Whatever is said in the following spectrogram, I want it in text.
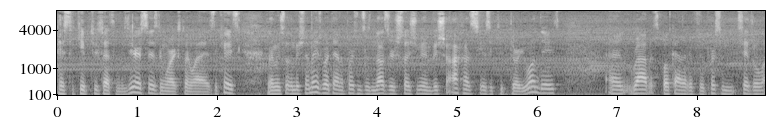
has to keep two sets of Naziris, then we'll explain why that is the case. And then we saw the Mishnah Maze right down, a person says Nazir Shleshim and he has to keep 31 days. And Rabbit spoke out that if the person said the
